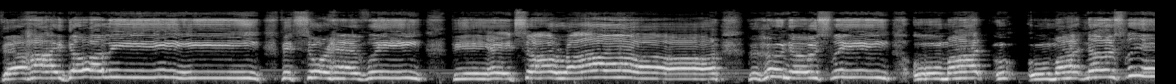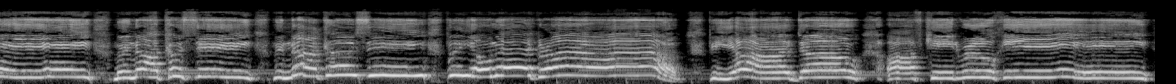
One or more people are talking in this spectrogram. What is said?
v'hai goali, v'tzor hevli, v'yet sarah, v'hu nosli, umat, umat nosli, menakosi, menakosi, v'yomegra, v'yado, afkid ruchi,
